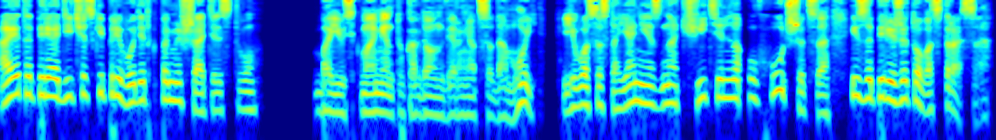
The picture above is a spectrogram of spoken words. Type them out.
а это периодически приводит к помешательству. Боюсь, к моменту, когда он вернется домой, его состояние значительно ухудшится из-за пережитого стресса.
